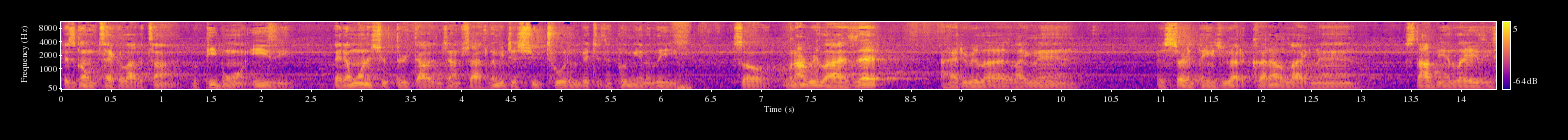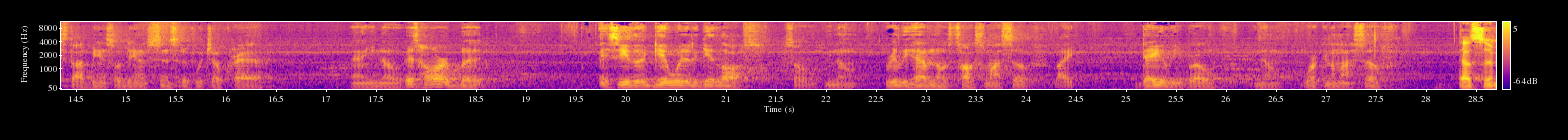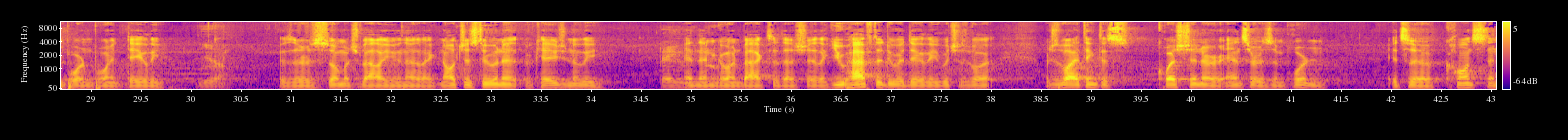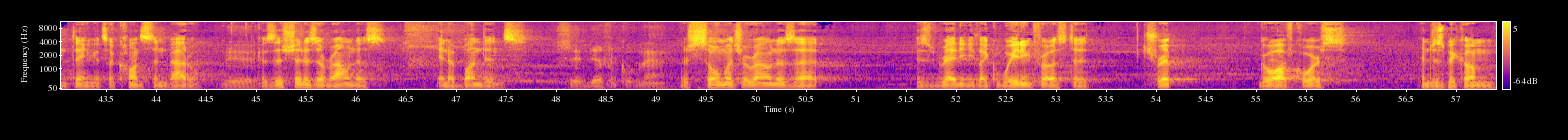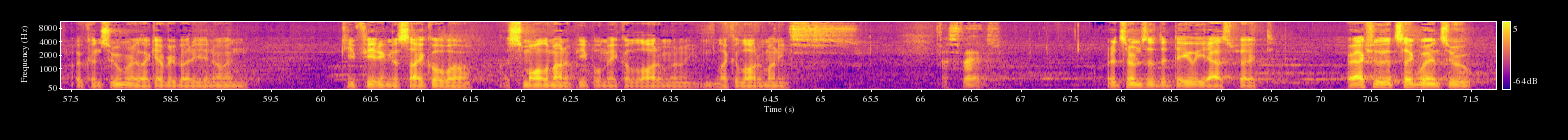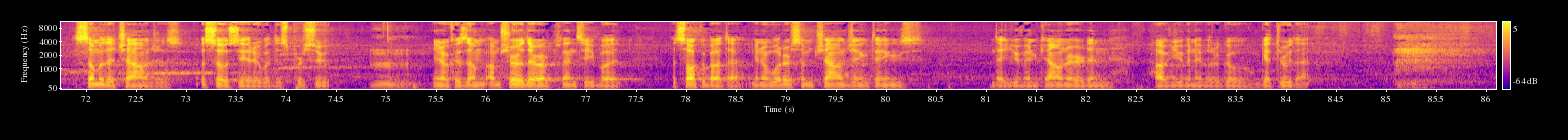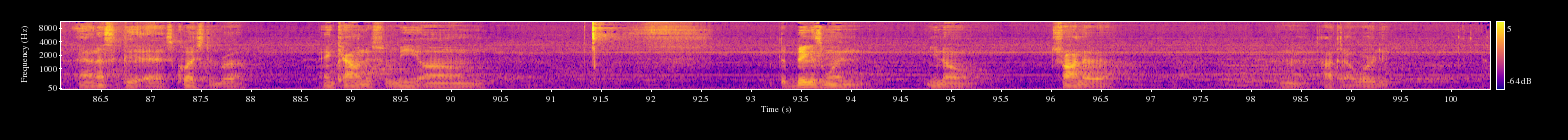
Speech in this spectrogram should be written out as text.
is gonna take a lot of time. But people want easy. They don't want to shoot three thousand jump shots. Let me just shoot two of them bitches and put me in the league. So when I realized that, I had to realize, like, man, there's certain things you got to cut out. Like, man, stop being lazy. Stop being so damn sensitive with your craft. And you know, it's hard, but it's either get with it or get lost. So you know, really having those talks to myself, like daily, bro. You know, working on myself. That's the important point, daily, Yeah, because there's so much value in that. Like, not just doing it occasionally daily. and then bro. going back to that shit. Like, you have to do it daily, which is what, which is why I think this question or answer is important. It's a constant thing. It's a constant battle Yeah, because this shit is around us in abundance. shit difficult, man. There's so much around us that is ready, like waiting for us to trip, go off course, and just become a consumer like everybody, you know, and keep feeding the cycle while a small amount of people make a lot of money, like a lot of money. That's facts. But in terms of the daily aspect, or actually, let's segue into some of the challenges associated with this pursuit. You know, because I'm, I'm sure there are plenty, but let's talk about that. You know, what are some challenging things that you've encountered and how have you been able to go get through that? Man, that's a good ass question, bro. Encounters for me, um, the biggest one, you know, trying to, mm, how could I word it?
